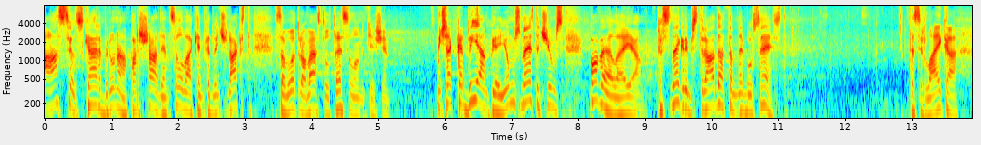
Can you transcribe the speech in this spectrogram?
asi un skarbi runā par šādiem cilvēkiem, kad viņš raksta savu otro vēstuli Thessaloniķiešiem. Viņš saka, kad bijām pie jums, mēs taču jums pavēlējām, kas negrib strādāt, tam nebūs ēst. Tas ir laikā, kad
